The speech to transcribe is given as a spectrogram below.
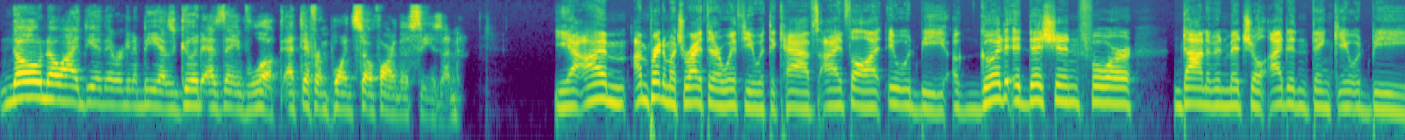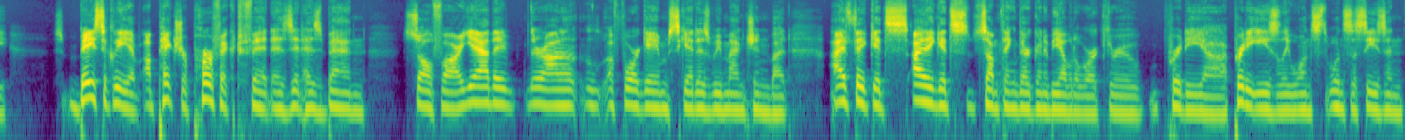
no, no idea they were going to be as good as they've looked at different points so far this season. Yeah, I'm I'm pretty much right there with you with the Cavs. I thought it would be a good addition for Donovan Mitchell. I didn't think it would be basically a, a picture perfect fit as it has been so far. Yeah, they they're on a, a four game skid as we mentioned, but I think it's I think it's something they're going to be able to work through pretty uh pretty easily once once the season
